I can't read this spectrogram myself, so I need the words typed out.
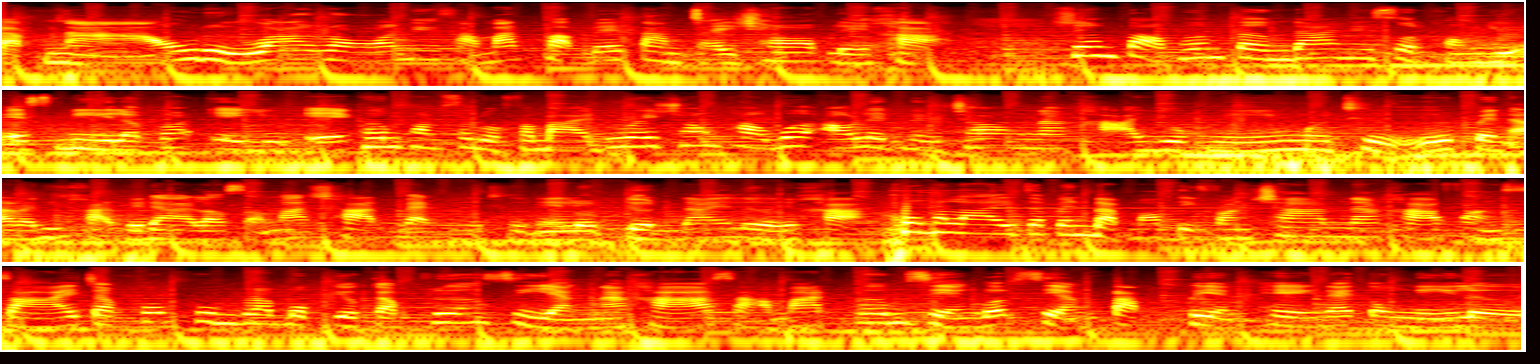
บบหนาวหรือว่าร้อนเนี่ยสามารถปรับได้ตามใจชอบเลยค่ะ เชื่อมต่อเพิ่มเติมได้ในส่วนของ USB แล้วก็ AUX เพิ่มความสะดวกสบายด้วยช่อง power outlet 1ช่องนะคะ ยุคนี้มือถือเป็นอะไรที่ขาดไม่ได้ เราสามารถชาร์จแบตมือถือในรถยนต์ได้เลยค่ะ พวงมาลัยจะเป็นแบบมัลติฟัง c t ชันนะคะ ฝั่งซ้ายจะควบคุมระบบเกี่ยวกับเครื่องเสียงนะคะ สามารถเพิ่มเสียงลดเสียงปรับเปลี่ยนเพลงได้ตรงนี้เลย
